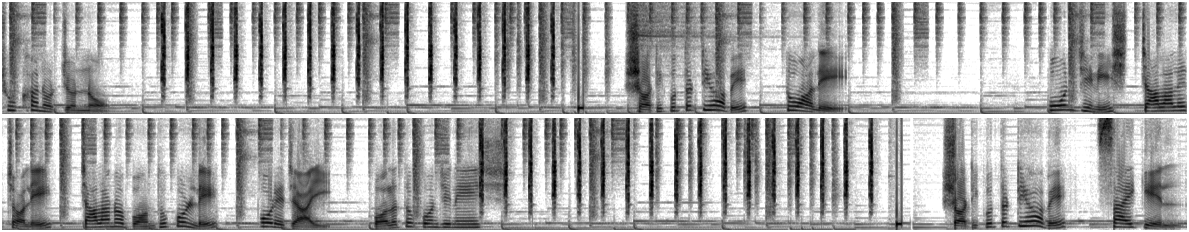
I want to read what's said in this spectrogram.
শুকানোর জন্য? সঠিক উত্তরটি হবে তোয়ালে। কোন জিনিস চালালে চলে, চালানো বন্ধ করলে পড়ে যায়? বলতো কোন জিনিস? সঠিক উত্তরটি হবে সাইকেল।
